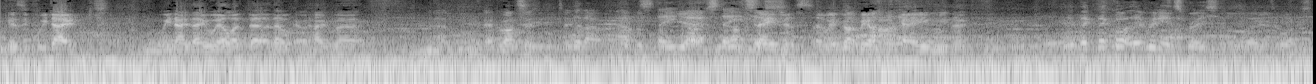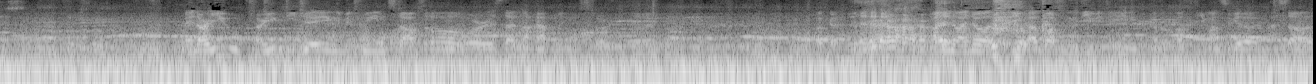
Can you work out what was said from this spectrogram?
because if we don't, we know they will, and uh, they'll go home. Uh, uh, everyone's to, to They're out, out stage, Yeah, out stage. on stages, so we've got to be on our game, you know. They're, they're quite, they're really inspirational uh, to watch. It's. And are you are you DJing in between stops at all, or is that not happening in the story? Okay. I know. I know. I was watching the DVD a few months ago, and I saw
